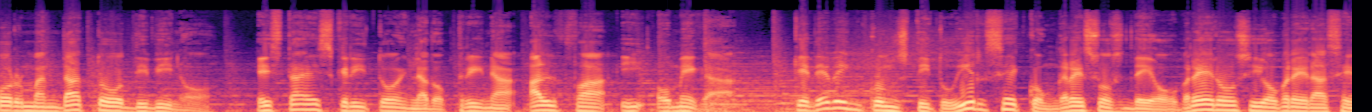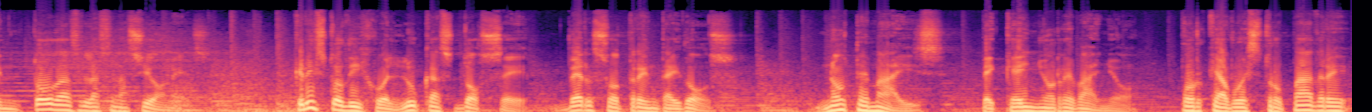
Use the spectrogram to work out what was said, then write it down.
por mandato divino. Está escrito en la doctrina Alfa y Omega que deben constituirse congresos de obreros y obreras en todas las naciones. Cristo dijo en Lucas 12, verso 32, No temáis, pequeño rebaño, porque a vuestro Padre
